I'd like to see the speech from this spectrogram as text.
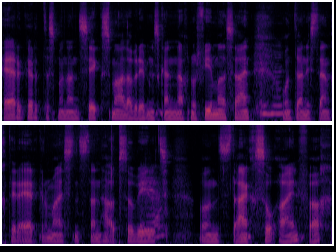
ärgert, dass man dann sechsmal, aber eben es kann auch nur viermal sein mhm. und dann ist eigentlich der Ärger meistens dann halb so wild. Ja. Und es ist eigentlich so einfach,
